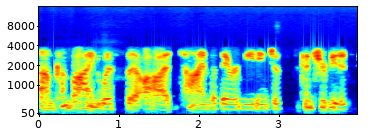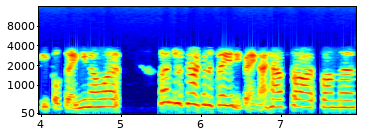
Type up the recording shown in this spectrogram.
um, combined with the odd time that they were meeting, just contributed to people saying, you know what, I'm just not going to say anything. I have thoughts on this,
